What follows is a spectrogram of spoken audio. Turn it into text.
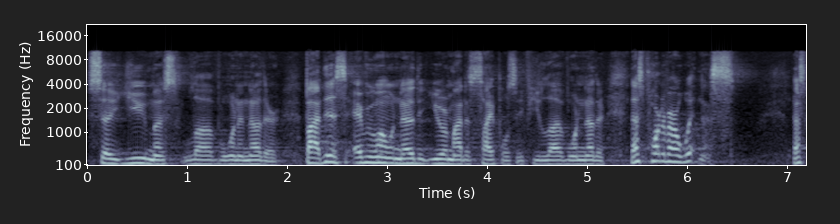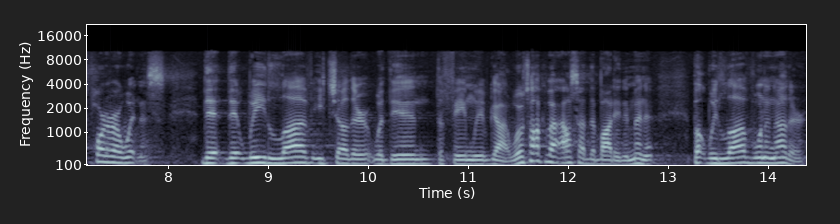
so you must love one another. By this, everyone will know that you are my disciples if you love one another. That's part of our witness. That's part of our witness. That, that we love each other within the family of God. We'll talk about outside the body in a minute, but we love one another.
